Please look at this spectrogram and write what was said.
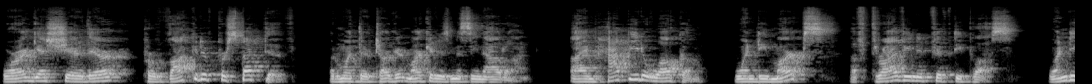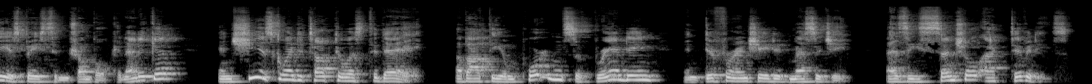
where our guests share their provocative perspective on what their target market is missing out on. I'm happy to welcome Wendy Marx of Thriving at 50 Plus. Wendy is based in Trumbull, Connecticut, and she is going to talk to us today about the importance of branding and differentiated messaging as essential activities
